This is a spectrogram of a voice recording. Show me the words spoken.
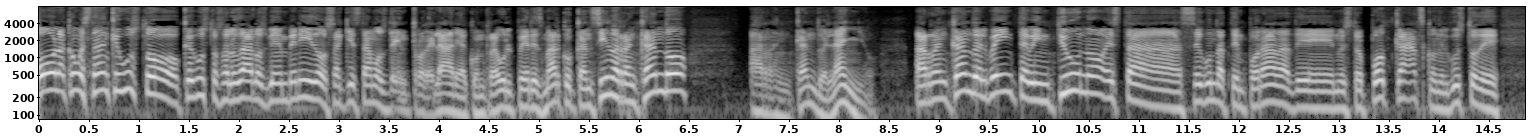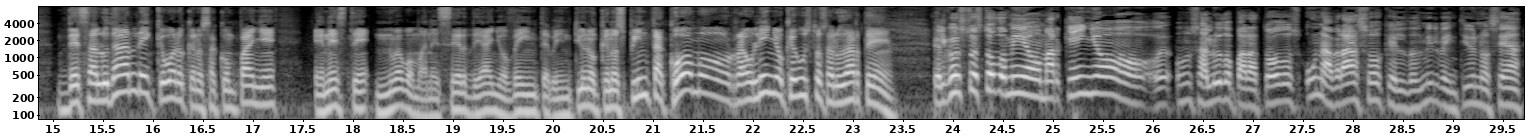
Hola, ¿cómo están? Qué gusto, qué gusto saludarlos. Bienvenidos. Aquí estamos dentro del área con Raúl Pérez, Marco Cancino, arrancando, arrancando el año, arrancando el 2021, esta segunda temporada de nuestro podcast, con el gusto de, de saludarle y qué bueno que nos acompañe en este nuevo amanecer de año 2021 que nos pinta como, Raulinho, qué gusto saludarte. El gusto es todo mío, Marquiño. Un saludo para todos, un abrazo, que el 2021 sea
